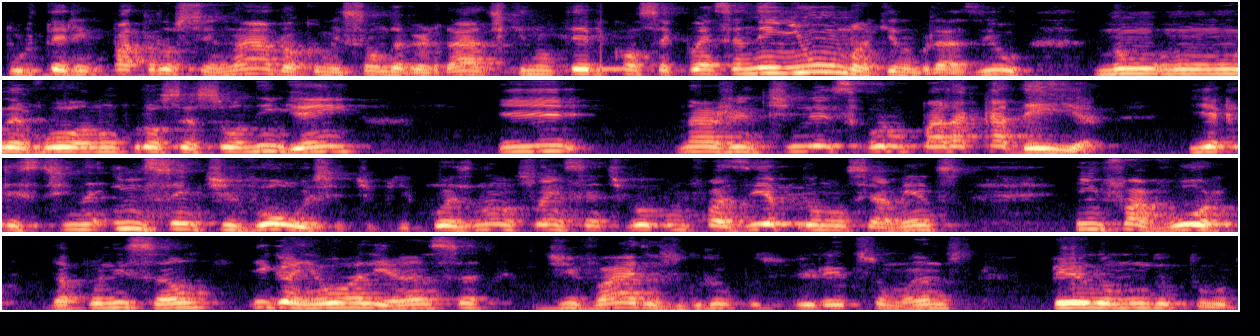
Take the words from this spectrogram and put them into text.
por terem patrocinado a Comissão da Verdade, que não teve consequência nenhuma aqui no Brasil, não, não levou, não processou ninguém, e na Argentina eles foram para a cadeia. E a Cristina incentivou esse tipo de coisa, não só incentivou, como fazia pronunciamentos em favor da punição e ganhou aliança de vários grupos de direitos humanos pelo mundo todo.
